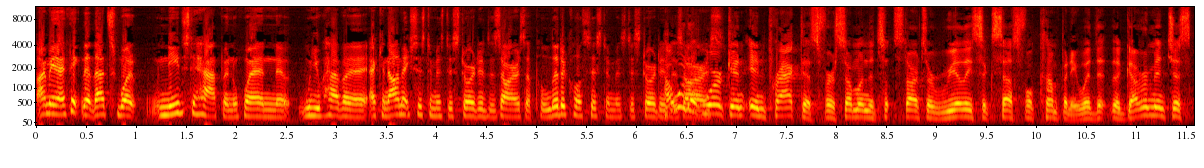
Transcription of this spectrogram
I mean, I think that that's what needs to happen when you have an economic system as distorted as ours, a political system as distorted How as ours. How would it work in, in practice for someone that s- starts a really successful company? Would the, the government just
